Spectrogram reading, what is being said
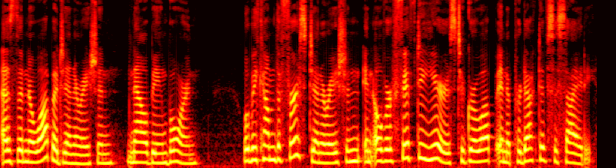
as the NAWAPA generation, now being born, will become the first generation in over 50 years to grow up in a productive society.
